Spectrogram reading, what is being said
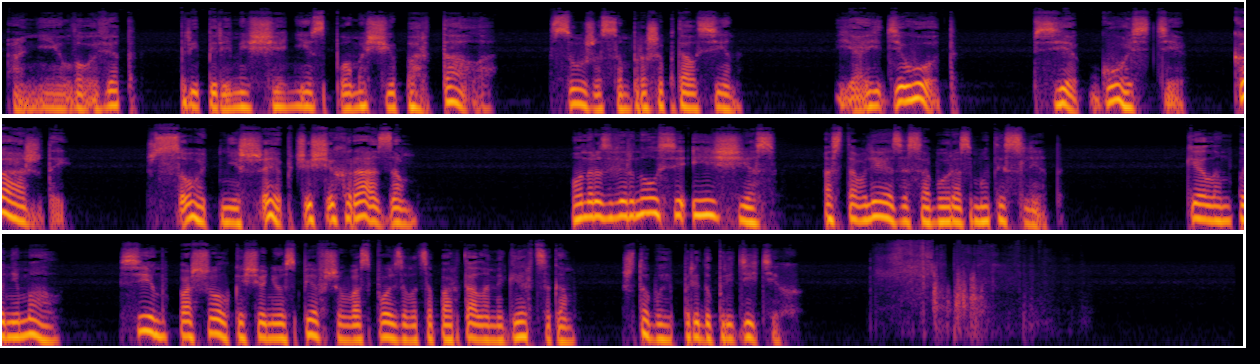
«Они ловят при перемещении с помощью портала», — с ужасом прошептал Син. «Я идиот. Все гости, каждый, Сотни шепчущих разом. Он развернулся и исчез, оставляя за собой размытый след. Келлан понимал, Син пошел к еще не успевшим воспользоваться порталами герцогам, чтобы предупредить их.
